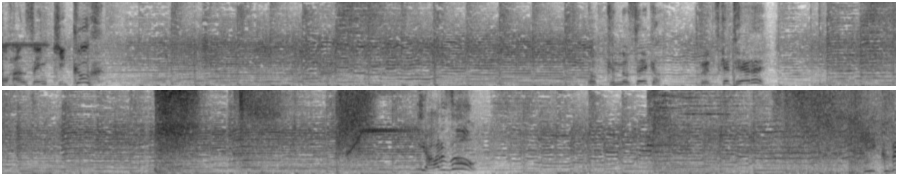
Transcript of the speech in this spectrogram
後半戦キックオフ。特訓の成果ぶつけてやれやるぞ！行くぜ！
